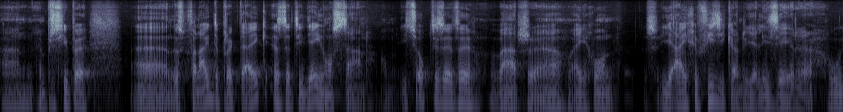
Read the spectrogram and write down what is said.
En in principe, uh, dus vanuit de praktijk is het idee ontstaan om iets op te zetten waar, uh, waar je gewoon dus je eigen visie kan realiseren. Hoe,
